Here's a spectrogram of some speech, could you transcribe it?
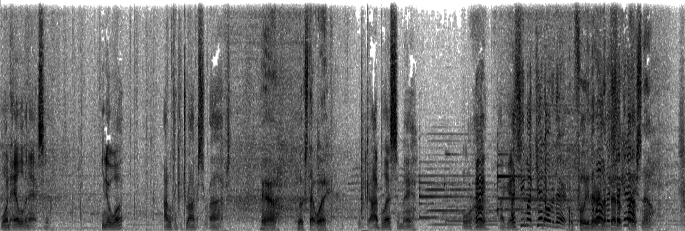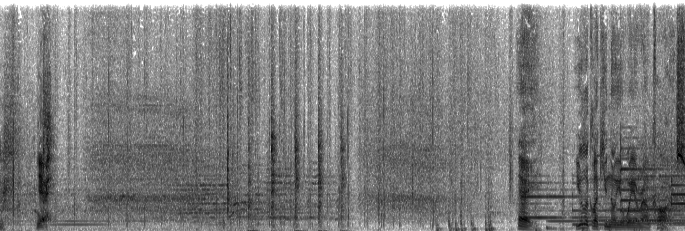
One hell of an accident. You know what? I don't think the driver survived. Yeah, looks that way. God bless him, man. Or her, Hey, I I see my kid over there. Hopefully they're Come on, in a let's better check it out. place now. Yeah. Hey, you look like you know your way around cars.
